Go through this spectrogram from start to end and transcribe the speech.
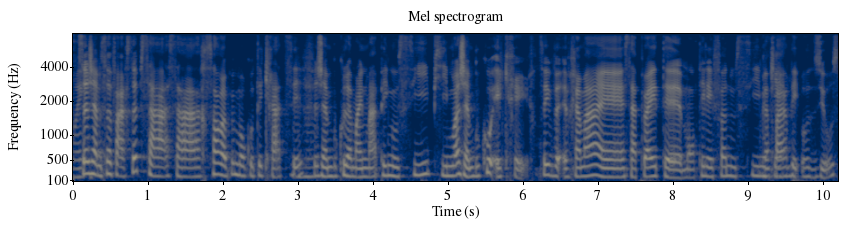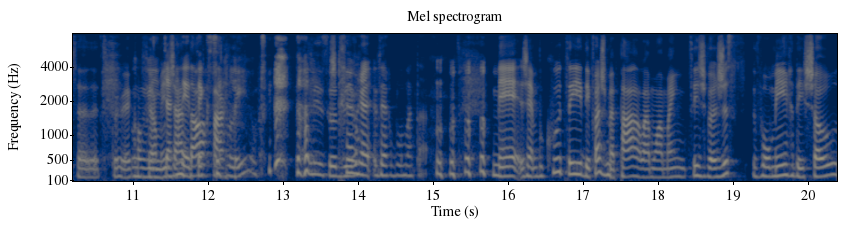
Ouais. Ça, j'aime ça faire ça, puis ça, ça ressort un peu mon côté créatif. Mhm. J'aime beaucoup le mind mapping aussi. Puis moi, j'aime beaucoup écrire. Tu sais, vraiment, euh, ça peut être euh, mon téléphone aussi, me faire des audios, ça, tu peux Oui, confirmer. Est J'adore parler. Dans les Je suis très audios. ver- verbomoteur. Mais j'aime beaucoup, tu sais, des fois, je me parle à moi-même. Tu sais, je vais juste vomir des choses.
